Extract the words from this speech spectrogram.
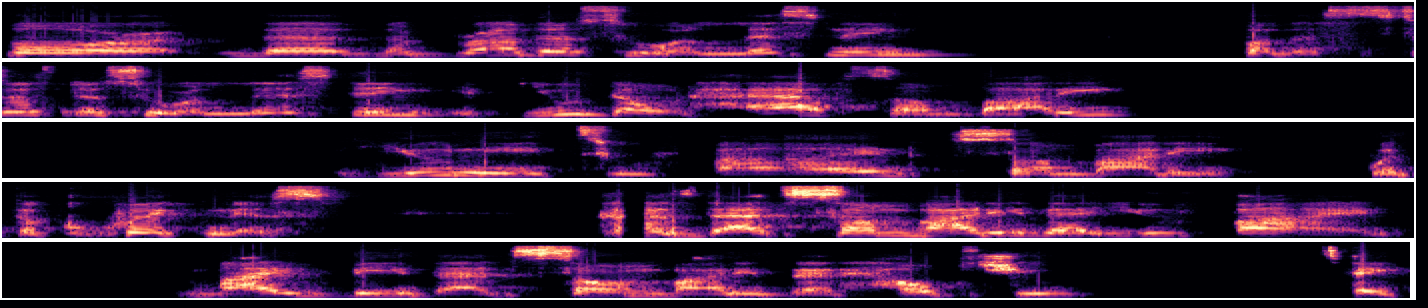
for the, the brothers who are listening, for the sisters who are listening, if you don't have somebody, you need to find somebody with the quickness because that somebody that you find might be that somebody that helps you take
